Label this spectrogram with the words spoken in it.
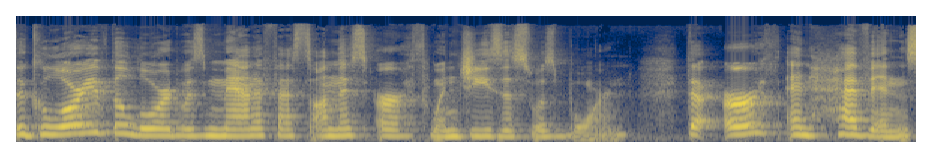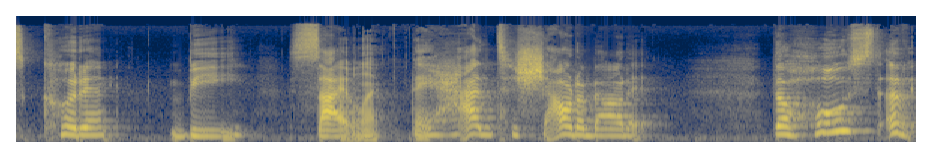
The glory of the Lord was manifest on this earth when Jesus was born. The earth and heavens couldn't be silent, they had to shout about it. The host of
